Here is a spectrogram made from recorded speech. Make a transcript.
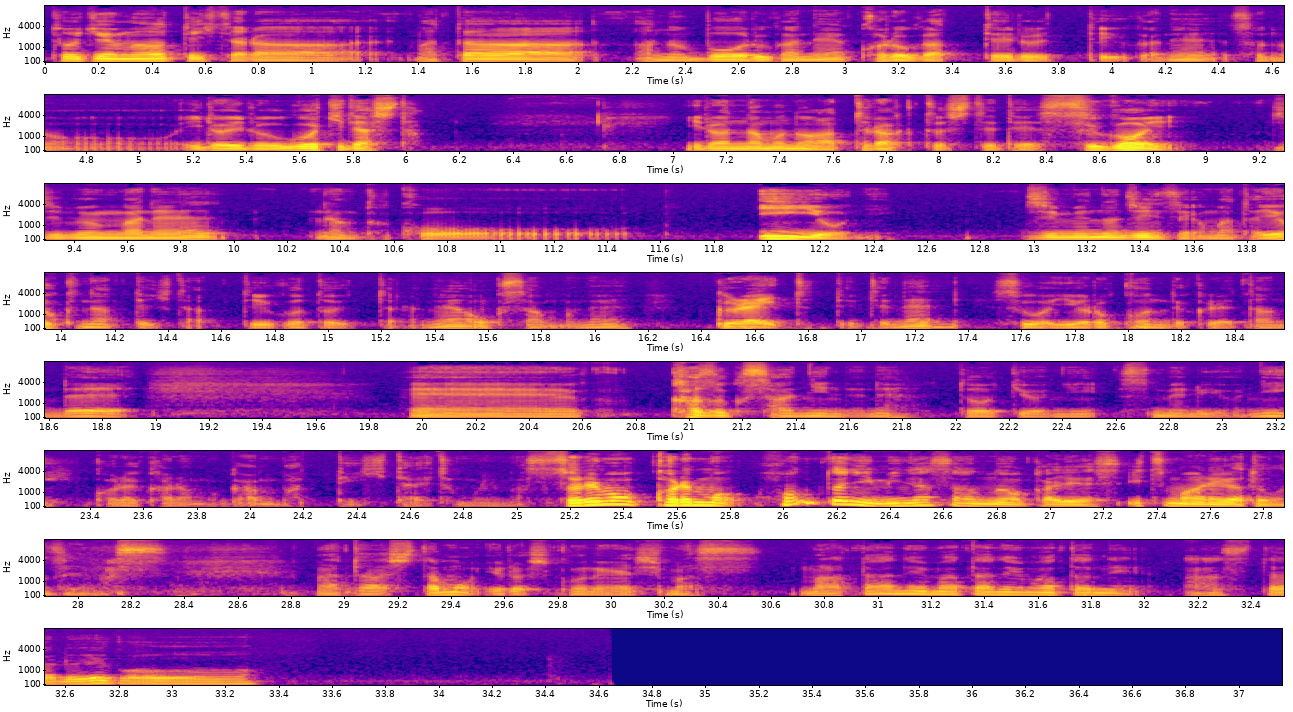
東京に戻ってきたらまたあのボールがね転がってるっていうかねそのいろいろ動き出した。いろんなものをアトラクトしててすごい自分がねなんかこういいように自分の人生がまた良くなってきたっていうことを言ったらね奥さんもね「グレイト」って言ってねすごい喜んでくれたんで、えー、家族3人でね東京に住めるようにこれからも頑張っていきたいと思います。それもこれも本当に皆さんのおかげです。いつもありがとうございます。また明日もよろしくお願いします。またねまたねまたね。 Hasta luego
